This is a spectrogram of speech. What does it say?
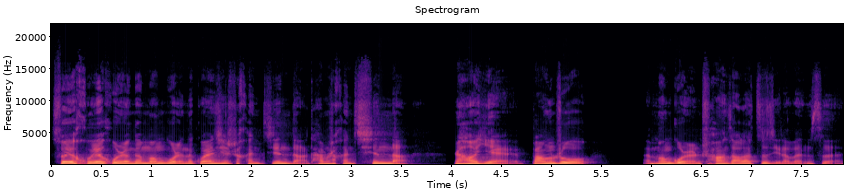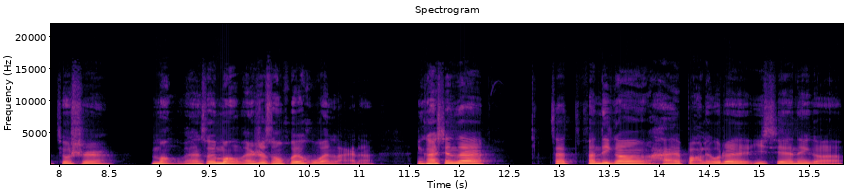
所以回鹘人跟蒙古人的关系是很近的，他们是很亲的，然后也帮助蒙古人创造了自己的文字，就是蒙文。所以蒙文是从回鹘文来的。你看现在在梵蒂冈还保留着一些那个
